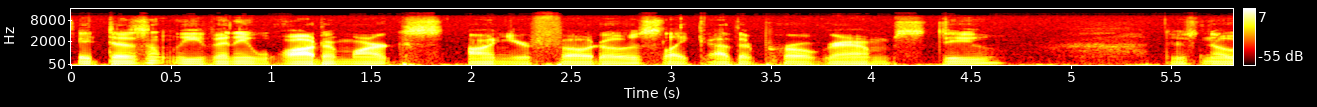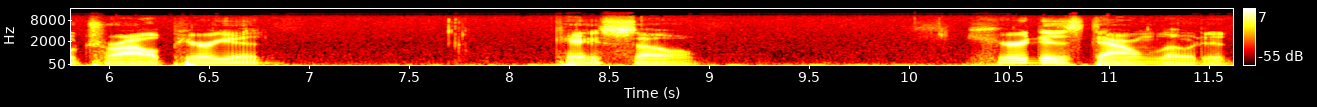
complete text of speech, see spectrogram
It doesn't leave any watermarks on your photos like other programs do. There's no trial period. Okay, so here it is downloaded.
